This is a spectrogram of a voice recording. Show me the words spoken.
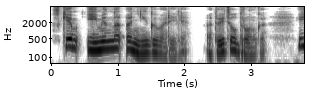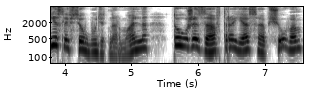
с кем именно они говорили, ответил Дронго. И если все будет нормально, то уже завтра я сообщу вам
